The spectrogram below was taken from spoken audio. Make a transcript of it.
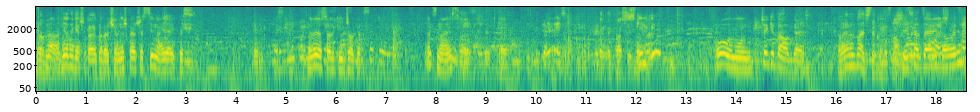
Да, я таке шукаю, коротше. Вони шукають щось цінне, а я якось. Диви, солький джокер. That's nice. Скільки? О, ну, check it out, guys. Але я не знаю, чи це комусь надо. 69 доларів. Це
